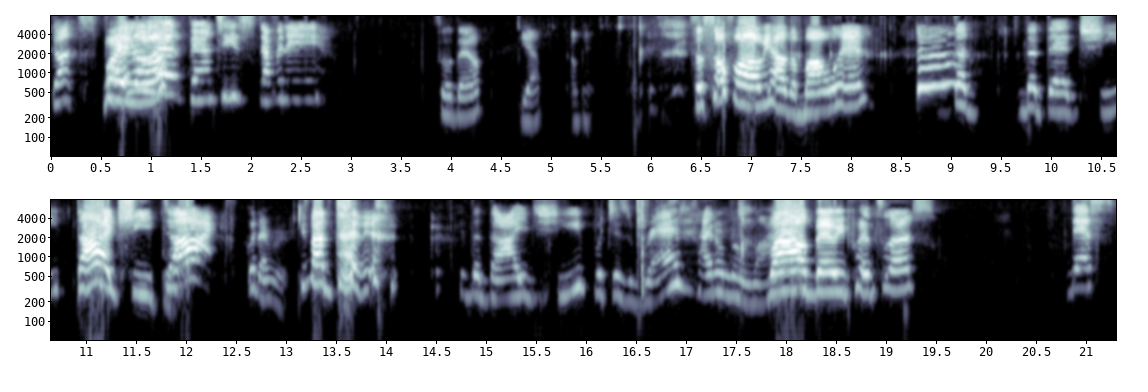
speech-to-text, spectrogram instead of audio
Don't spoil it, Fancy Stephanie. So there. Yeah. Okay. So so far we have the bobblehead. The the dead sheep. Died sheep. Die. Whatever. He's not dead. The dyed sheep, which is red. I don't know why. Wild berry princess. This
